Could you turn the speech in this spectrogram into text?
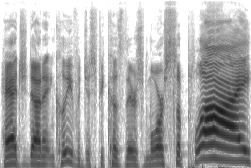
had you done it in Cleveland just because there's more supply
